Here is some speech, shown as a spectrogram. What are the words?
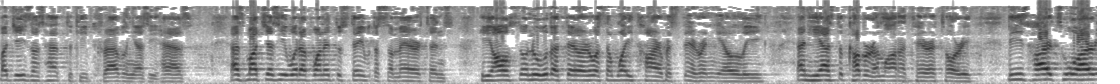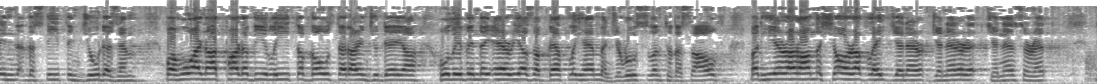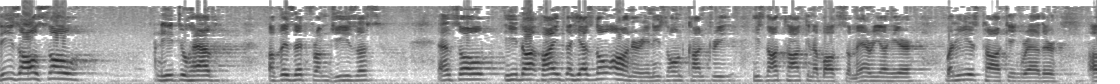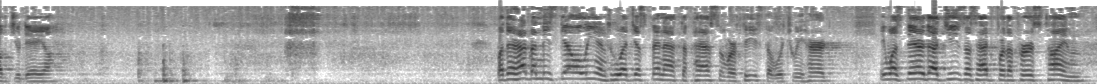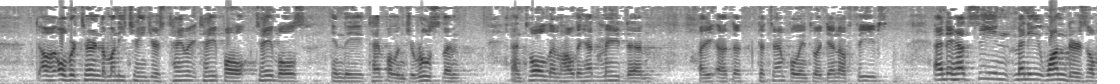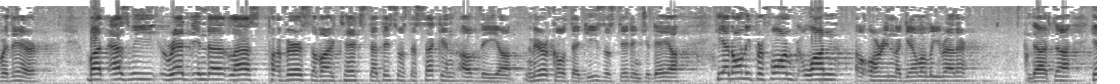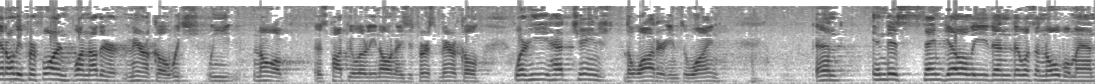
But Jesus had to keep traveling as he has. As much as he would have wanted to stay with the Samaritans, he also knew that there was a white harvest there in Galilee, and he has to cover a lot of territory these hearts who are in the steeped in Judaism, but who are not part of the elite of those that are in Judea, who live in the areas of Bethlehem and Jerusalem to the south, but here are on the shore of Lake Gennesaret. These also need to have a visit from Jesus. And so he not finds that he has no honor in his own country. He's not talking about Samaria here, but he is talking rather of Judea. But there had been these Galileans who had just been at the Passover feast of which we heard. It was there that Jesus had for the first time uh, overturned the money changers' table, tables in the temple in Jerusalem and told them how they had made them, a, uh, the, the temple into a den of thieves. And they had seen many wonders over there. But as we read in the last verse of our text that this was the second of the uh, miracles that Jesus did in Judea, he had only performed one, or in the Galilee rather, that uh, he had only performed one other miracle, which we know of as popularly known as his first miracle, where he had changed the water into wine. And in this same Galilee, then there was a nobleman,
